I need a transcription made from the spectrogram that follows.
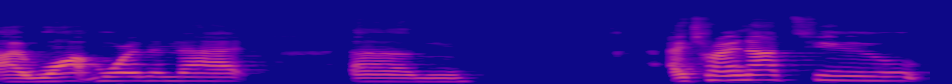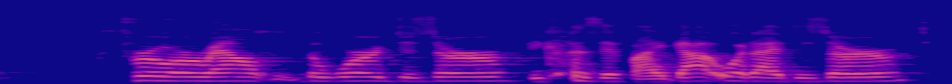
I want more than that. Um, I try not to throw around the word deserve because if I got what I deserved,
